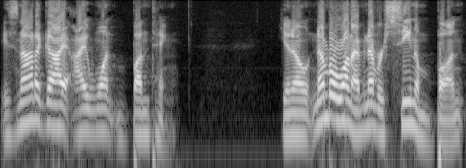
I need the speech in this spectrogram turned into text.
is not a guy I want bunting. You know, number one, I've never seen him bunt.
